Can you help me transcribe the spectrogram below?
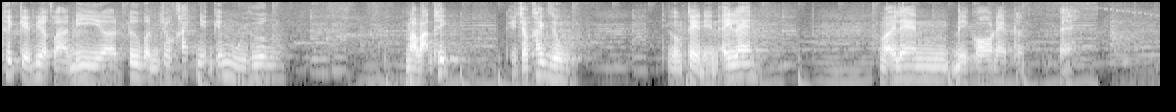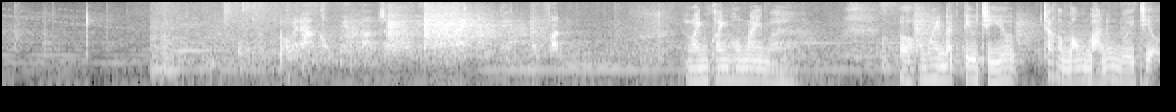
thích cái việc là đi uh, tư vấn cho khách những cái mùi hương mà bạn thích để cho khách dùng. Thì có thể đến Ireland và Ireland decor đẹp thật. Đây. Tôi đang không biết làm sao để khách đến bộ phận. Loanh quanh hôm nay mà ờ, hôm nay đặt tiêu chí thôi. Chắc là mong bán được 10 triệu.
